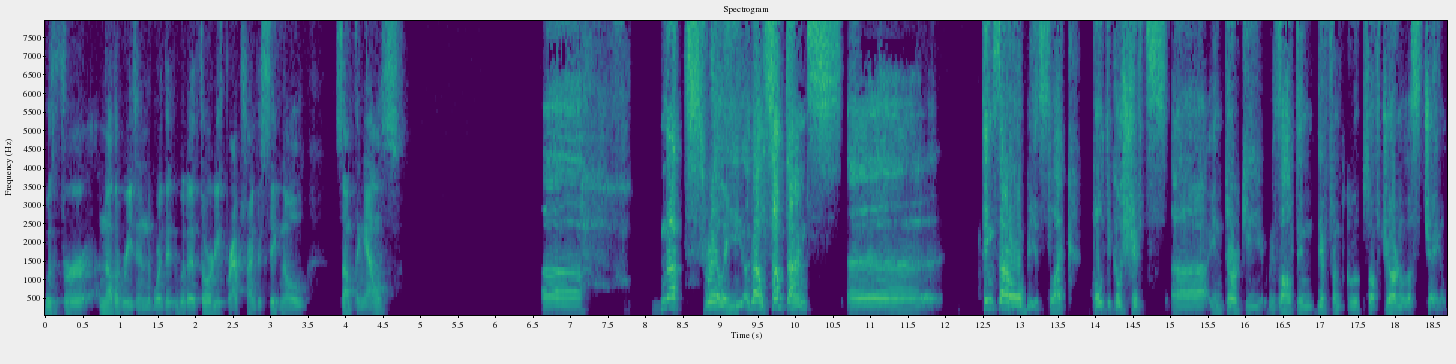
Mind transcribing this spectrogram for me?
was it for another reason? Were the, were the authorities perhaps trying to signal something else? Uh, not really. Well, sometimes uh, things are obvious, like political shifts uh, in Turkey result in different groups of journalists jailed.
